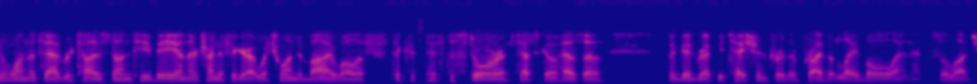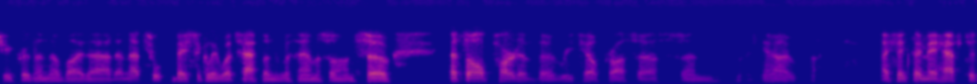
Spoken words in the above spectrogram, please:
the one that's advertised on TV, and they're trying to figure out which one to buy. Well, if the if the store, if Tesco has a a good reputation for their private label and it's a lot cheaper than they'll buy that. And that's basically what's happened with Amazon. So that's all part of the retail process. And, you know, I think they may have to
